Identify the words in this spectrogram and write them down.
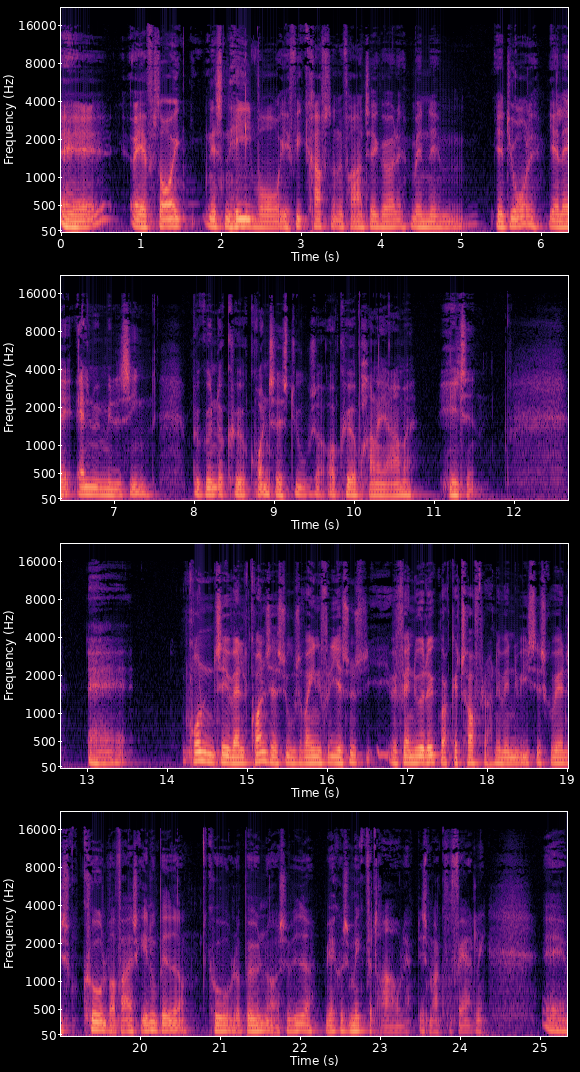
øh, og jeg forstår ikke næsten helt, hvor jeg fik kræfterne fra til at gøre det, men øh, jeg gjorde det. Jeg lagde al min medicin, begyndte at køre grøntsagsjuicer og køre pranayama hele tiden. Øh, grunden til, at jeg valgte grøntsagsjuicer var egentlig, fordi jeg synes, jeg fandt ud af, at det ikke var kartofler nødvendigvis. Det skulle være, det skulle, kål var faktisk endnu bedre. Kål og bønner og så videre. Men jeg kunne simpelthen ikke fordrage det. Det smagte forfærdeligt. Øh,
